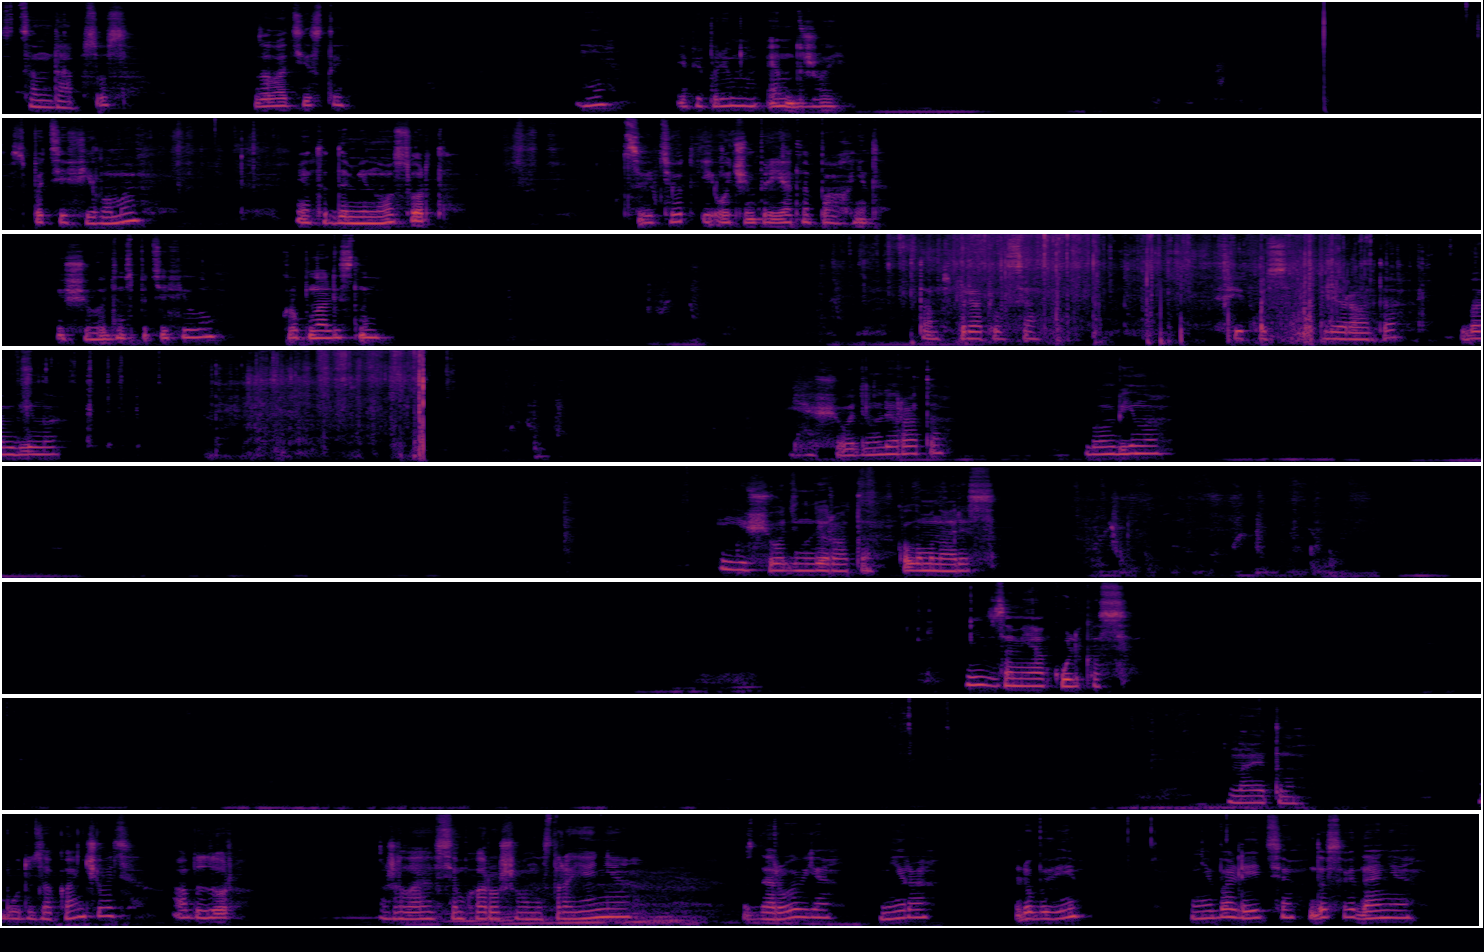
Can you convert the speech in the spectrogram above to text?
Сцендапсус золотистый. И эпипремнум энджой. Спатифилумы. Это домино сорт. Цветет и очень приятно пахнет. Еще один спатифилум крупнолистный. Там спрятался фикус лерата бомбина. Еще один лерата бомбина. И еще один лерата колумнарис. и замиокулькас. На этом буду заканчивать обзор. Желаю всем хорошего настроения, здоровья, мира, любви. Не болейте. До свидания.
